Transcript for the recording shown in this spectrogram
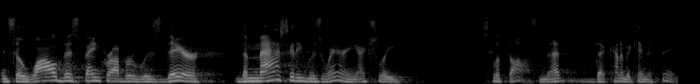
And so while this bank robber was there, the mask that he was wearing actually slipped off. And that, that kind of became a thing.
